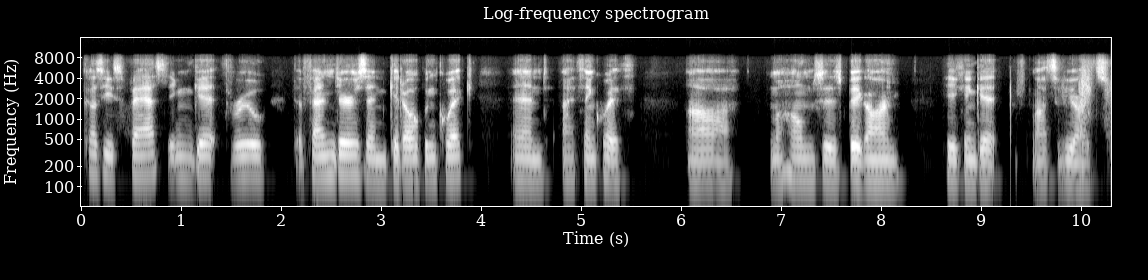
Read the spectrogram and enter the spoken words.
because he's fast. He can get through defenders and get open quick. And I think with uh, Mahomes' big arm, he can get lots of yards.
